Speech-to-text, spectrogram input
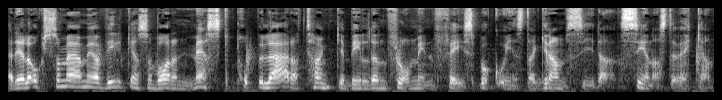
Jag delar också med mig av vilken som var den mest populära tankebilden från min Facebook och Instagram-sida senaste veckan.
